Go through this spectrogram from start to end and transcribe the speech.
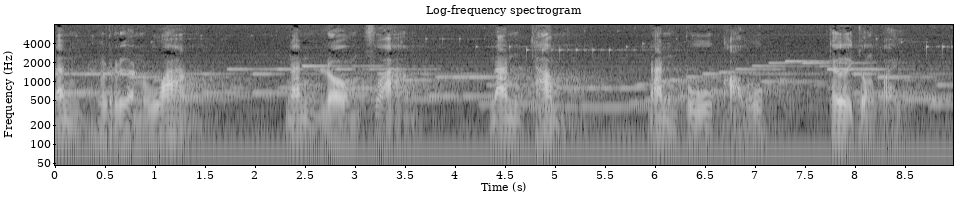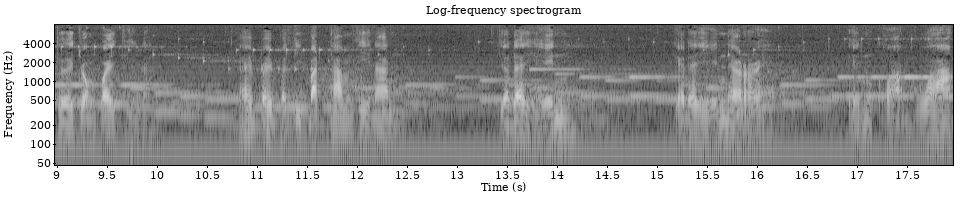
นั่นเรือนว่าง นั่นโรงฟาง นั่นถ้ำนั่นภูเขา เธอจงไป เธอจงไปที่นั้น ให้ไปปฏิบัติธรรมที่นั้น จะได้เห็น จะได้เห็นอะไร เห็นความว่าง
